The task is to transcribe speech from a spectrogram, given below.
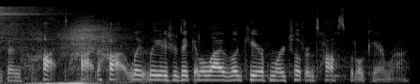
has been hot, hot, hot lately as you're taking a live look here from our Children's Hospital camera.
